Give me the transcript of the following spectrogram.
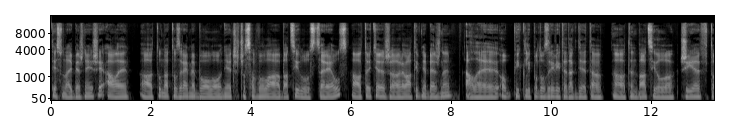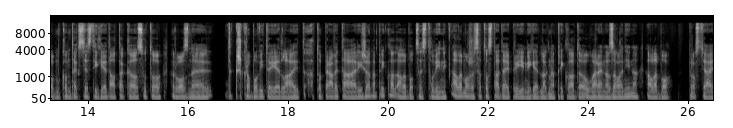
Tie sú najbežnejšie, ale a tu na to zrejme bolo niečo, čo sa volá Bacillus cereus. A to je tiež relatívne bežné ale obvyklý podozrivý teda, kde tá, ten bacil žije v tom kontexte z tých jedál, tak sú to rôzne tak škrobovité jedlá, a to práve tá rýža napríklad, alebo cestoviny. Ale môže sa to stať aj pri iných jedlách, napríklad uvarená zelenina, alebo proste aj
